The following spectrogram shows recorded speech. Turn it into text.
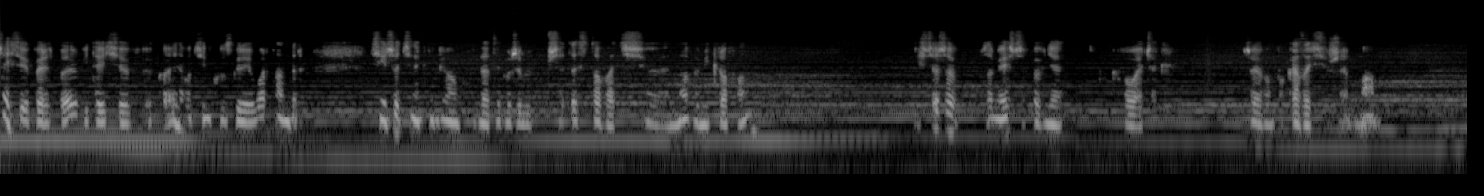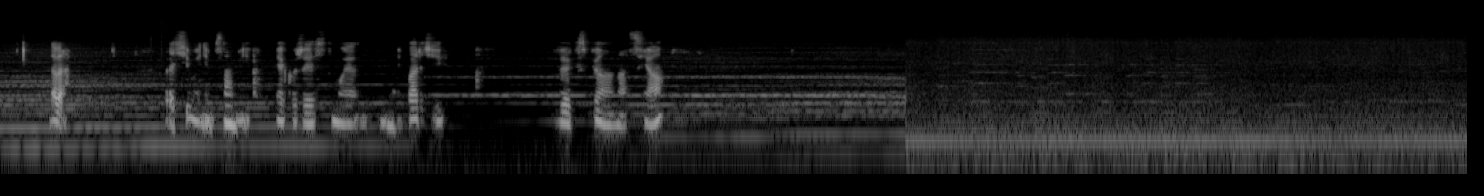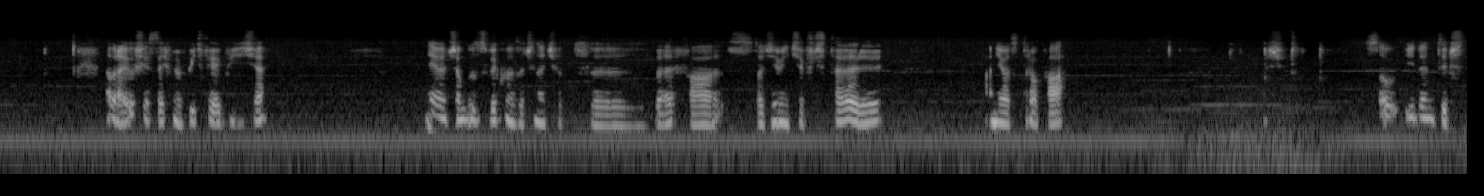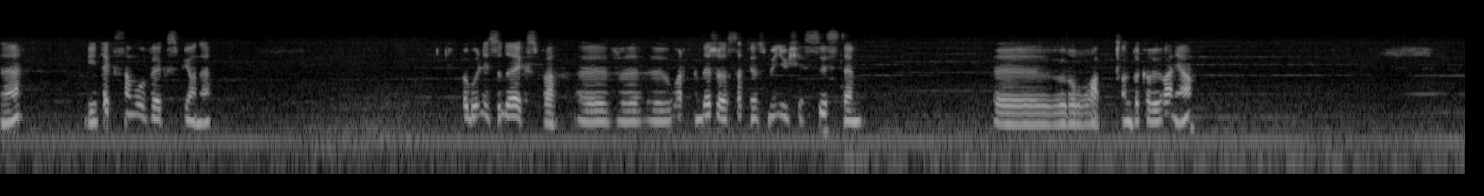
Cześć, PRPL, witajcie w kolejnym odcinku z gry War Thunder. Dzisiejszy odcinek nagrywam dlatego, żeby przetestować e, nowy mikrofon. I szczerze, zamieszczę pewnie kawałeczek, żeby wam pokazać, że mam. Dobra, lecimy Niemcami, jako że jest to moja najbardziej wyekspiona nacja. Dobra, już jesteśmy w bitwie, jak widzicie. Nie wiem czemu zwykłem zaczynać od y, BFA 109 F4, a nie od tropa. Są identyczne i tak samo wyekspione. Ogólnie co do expa, y, w w War Thunderze ostatnio zmienił się system y, odblokowywania.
